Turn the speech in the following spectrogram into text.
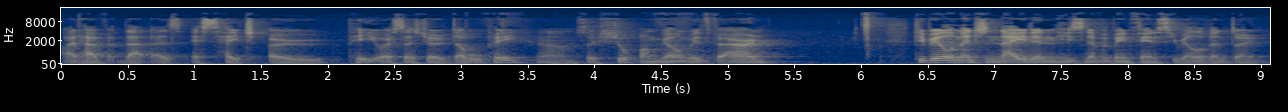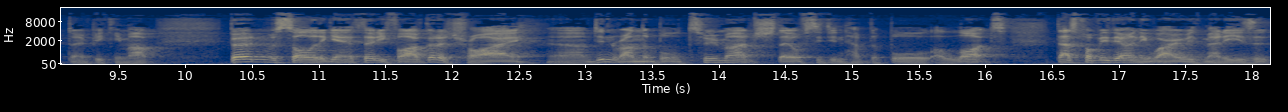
I'd have that as S H O P or S H O double P. Um, so Shup, I'm going with for Aaron. A few people mentioned Naden. He's never been fantasy relevant. Don't don't pick him up. Burton was solid again, 35. Got a try. Um, didn't run the ball too much. They obviously didn't have the ball a lot. That's probably the only worry with Matty is that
